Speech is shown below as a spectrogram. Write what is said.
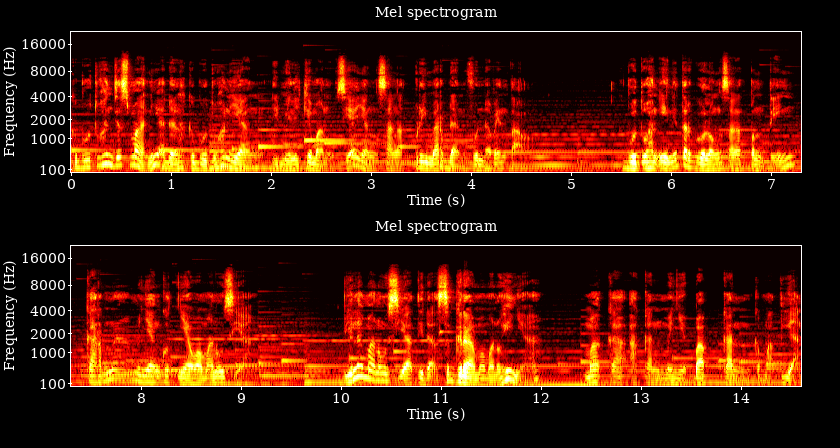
Kebutuhan jasmani adalah kebutuhan yang dimiliki manusia yang sangat primer dan fundamental. Kebutuhan ini tergolong sangat penting karena menyangkut nyawa manusia. Bila manusia tidak segera memenuhinya, maka akan menyebabkan kematian.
